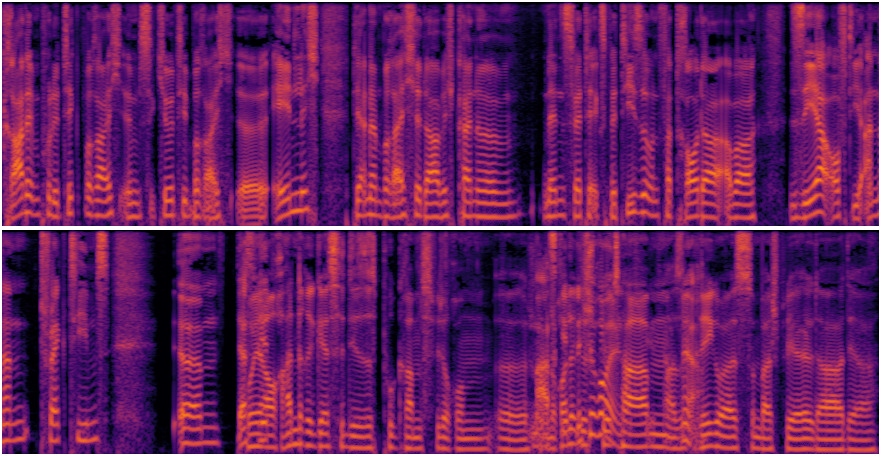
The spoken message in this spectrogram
gerade im Politikbereich, im Security-Bereich äh, ähnlich. Die anderen Bereiche, da habe ich keine nennenswerte Expertise und vertraue da aber sehr auf die anderen Track-Teams. Ähm, Wo ja auch andere Gäste dieses Programms wiederum äh, eine Rolle gespielt Rollen haben. Also ja. Gregor ist zum Beispiel da der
